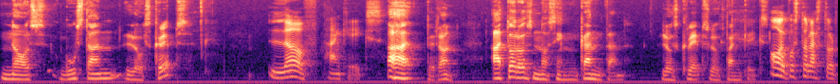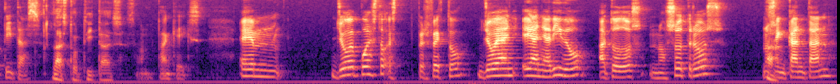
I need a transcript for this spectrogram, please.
nos gustan los crepes. Love pancakes. Ah, perdón. A todos nos encantan los crepes, los pancakes, Oh, he puesto las tortitas. las tortitas. Son pancakes. Em, yo he puesto. Perfecto. Yo he, añ- he añadido a todos nosotros. Nos Ah. encantan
